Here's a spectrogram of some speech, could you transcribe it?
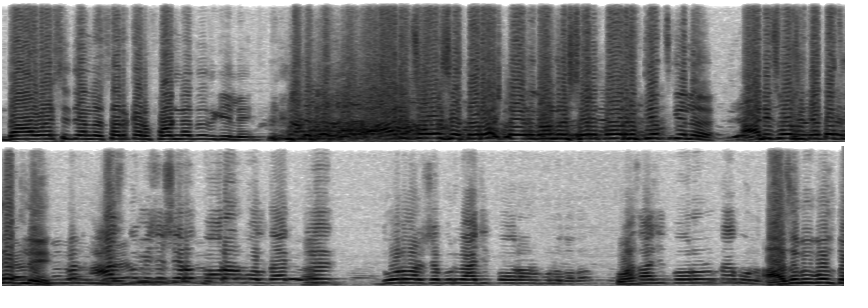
दहा वर्ष त्यांना सरकार फोडण्यातच गेले. अडीच वर्ष तर राष्ट्रवादी काँग्रेस शरद पवारने तेच केलं. अडीच वर्ष त्यातच घातले. पण आज तुम्ही जे शरद पवारावर बोलतायत ते दोन वर्षापूर्वी अजित पवारावर बोलत होता. आज अजित पवारावर काय बोलत आजही बोलतो.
